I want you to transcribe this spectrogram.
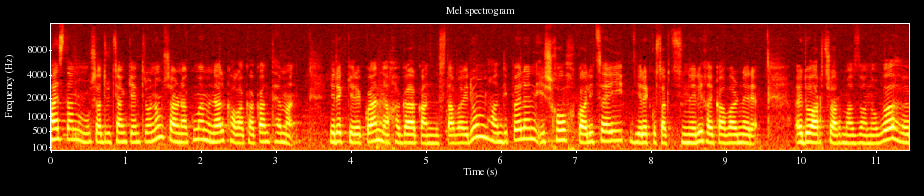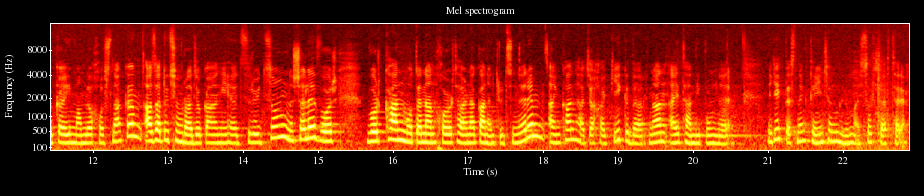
Հայաստանում ուշադրության կենտրոնում շարունակում է մնալ քաղաքական թեման։ Երեք երեկոյան նախագահական նստավայրում հանդիպել են իշխող կոալիցիայի երեք կուսակցությունների ղեկավարները։ Էդուարդ Շարմազանովը, ՀԿ-ի մամլոխոսնակը, Ազատություն ռադիոկայանի հետ զրույցում նշել է, որ որքան մոտենան խորհրդարանական ընտրությունները, այնքան հաճախակի կդառնան այդ հանդիպումները։ Եկեք տեսնենք, թե ինչ են գրում այսօր թերթերը։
